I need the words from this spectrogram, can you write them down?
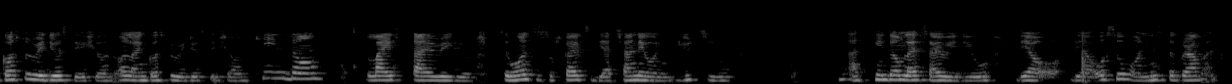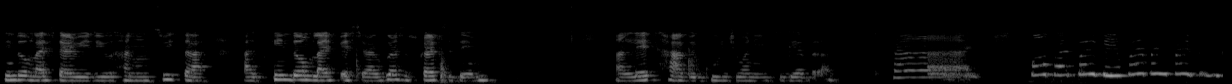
gospel radio station, online gospel radio station, Kingdom Lifestyle Radio. So you want to subscribe to their channel on YouTube at Kingdom Lifestyle Radio. They are they are also on Instagram at Kingdom Lifestyle Radio and on Twitter at Kingdom Life Extra. Go and subscribe to them and let's have a good journey together. Bye. Oh bye bye baby. Bye bye bye baby.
